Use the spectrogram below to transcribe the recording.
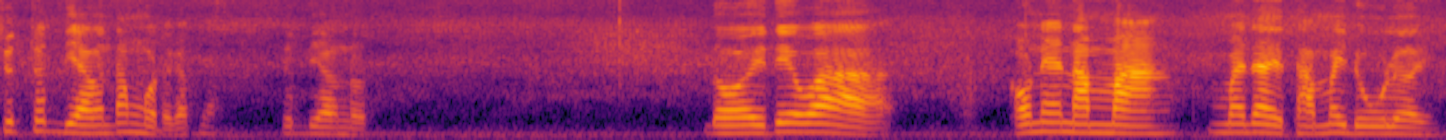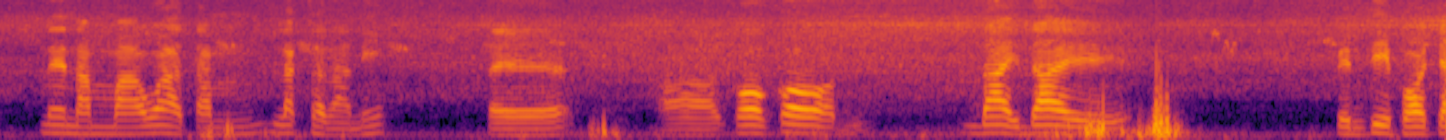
ชุดชุดเดียวกันทั้งหมดครับเนี่ยชุดเดียวหมดโดยที่ว่าเขาแนะนำมาไม่ได้ทำให้ดูเลย แนะนำมาว่าทำลักษณะนี้ แต่ก็ก็ได้ได้เป็นที่พอใจ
